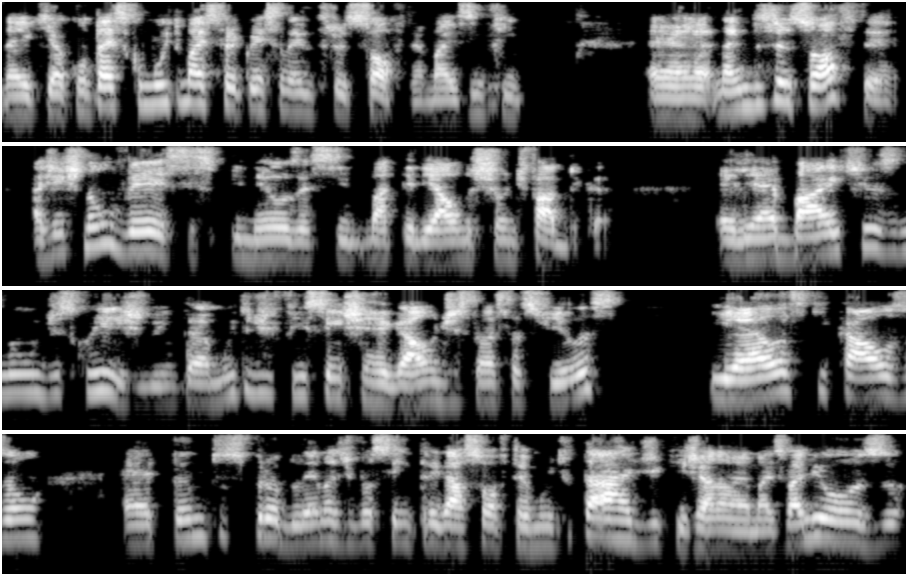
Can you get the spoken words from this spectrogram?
né, que acontece com muito mais frequência na indústria de software, mas enfim. É, na indústria de software, a gente não vê esses pneus, esse material no chão de fábrica. Ele é bytes num disco rígido, então é muito difícil enxergar onde estão essas filas, e elas que causam é, tantos problemas de você entregar software muito tarde, que já não é mais valioso,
